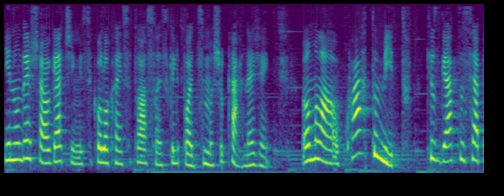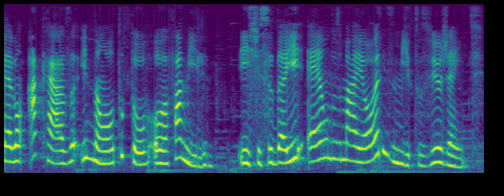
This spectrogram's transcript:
e não deixar o gatinho se colocar em situações que ele pode se machucar, né, gente? Vamos lá, o quarto mito: que os gatos se apegam à casa e não ao tutor ou à família. Ixi, isso daí é um dos maiores mitos, viu, gente?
